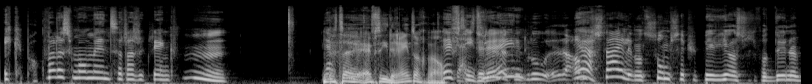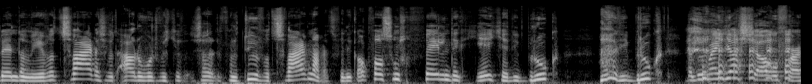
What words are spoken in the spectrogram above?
ik heb ook wel eens momenten dat ik denk... Hmm, Ja. Dat eh, heeft iedereen toch wel? heeft Ja, iedereen? tuurlijk. Ik bedoel, de andere Ja. stijlen. Want soms heb je periodes dat je wat dunner bent, dan weer wat zwaarder. Als je wat ouder wordt, word je van nature wat zwaarder. Nou, dat vind ik ook wel soms vervelend. denk ik, jeetje, die broek. Die broek, daar doe maar een jasje over.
